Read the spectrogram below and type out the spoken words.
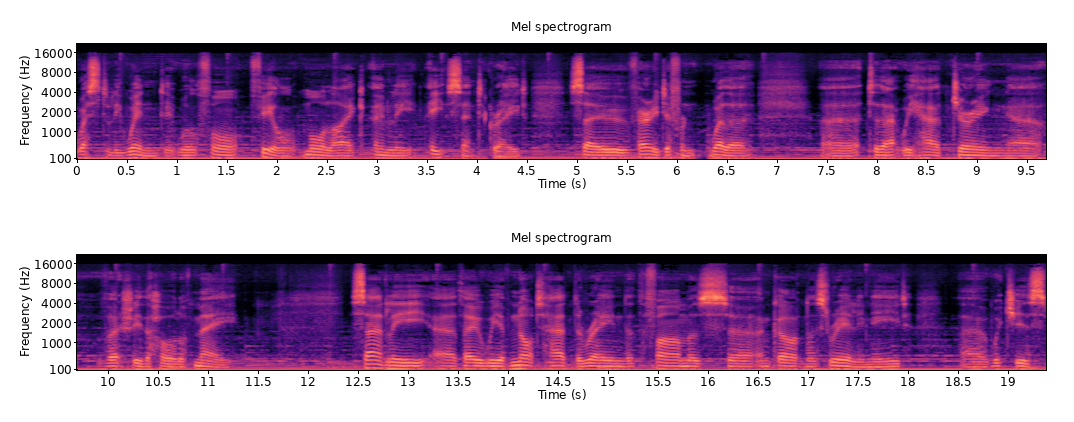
westerly wind it will for, feel more like only 8 centigrade so very different weather uh, to that we had during uh, virtually the whole of May. Sadly, uh, though we have not had the rain that the farmers uh, and gardeners really need, uh, which is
